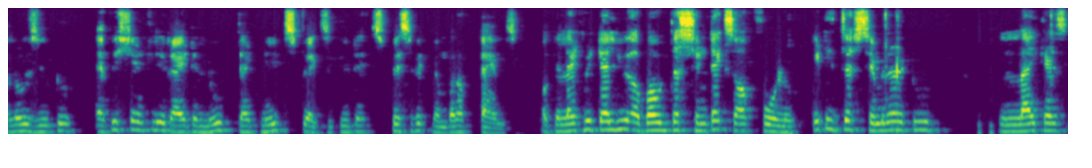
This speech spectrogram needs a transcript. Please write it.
allows you to efficiently write a loop that needs to execute a specific number of times. Okay, let me tell you about the syntax of for loop. It is just similar to like as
